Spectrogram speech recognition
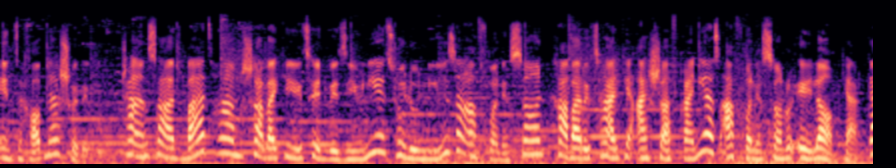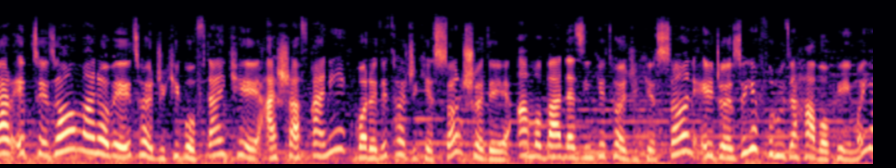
انتخاب نشده بود. چند ساعت بعد هم شبکه تلویزیونی تولو نیوز افغانستان خبر ترک اشرف غنی از افغانستان رو اعلام کرد. در ابتدا منابع تاجیکی گفتن که اشرف غنی وارد تاجیکستان شده اما بعد از اینکه تاجیکستان اجازه فرود هواپیمای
